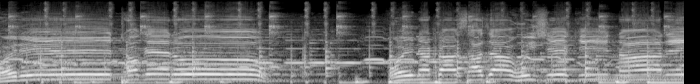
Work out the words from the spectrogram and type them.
কইরে ঠগেরো কইনাটা সাজা হইছে কি না রে?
